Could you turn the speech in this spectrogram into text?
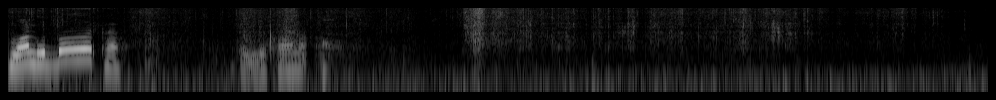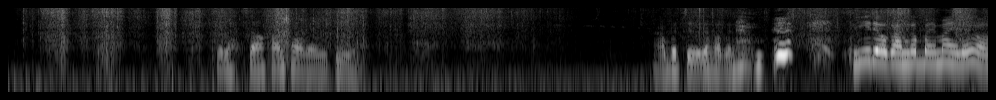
หัวรุดเบิดค่ะผึ่งยูคาเนาะเท่าไหร่สองคันพอแมงจีหาบ่เจอแล้วค่ะบัดนี้สีเดียวกันกับใบไม้เลยค่ะ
